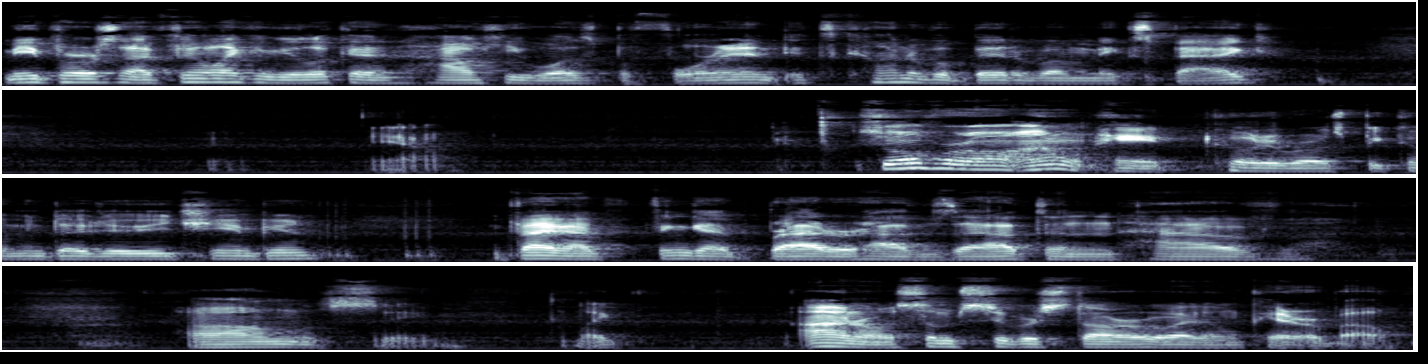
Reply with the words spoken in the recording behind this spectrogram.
me personally, I feel like if you look at how he was beforehand, it's kind of a bit of a mixed bag. Yeah. So overall, I don't hate Cody Rhodes becoming WWE champion. In fact, I think I'd rather have that than have, um, let's see, like, I don't know, some superstar who I don't care about.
